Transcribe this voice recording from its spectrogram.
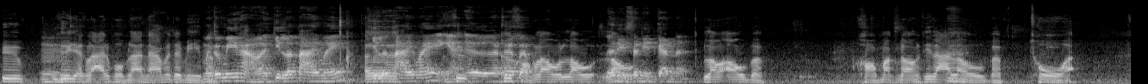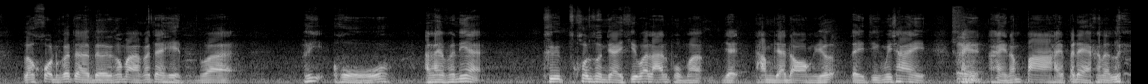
คืออม คืออย่างร้านผมร้านน้ำมันจะมีแบมันบก็มีถามว่ากินแล้วตายไหมเออ กินแล้วตายไหมอย่างเงี้ยคือเออคือถ้าขแบอบงเราเราสเรานิทสนิทกันอะ เราเอาแบบของหมักดองที่ร้านเราแบบโชว์อะ แล้วคนก็จะเดินเข้ามาก็จะเห็นว่า เฮ้ยโอ้โห อะไรวะเนี่ย คือคนส่วนใหญ่คิดว่าร้านผมอะยาทำยาดองเยอะ แต่จริงๆไม่ใช่ไหอืมไหน้ำปลาไหปลาแดกขนาดเลย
